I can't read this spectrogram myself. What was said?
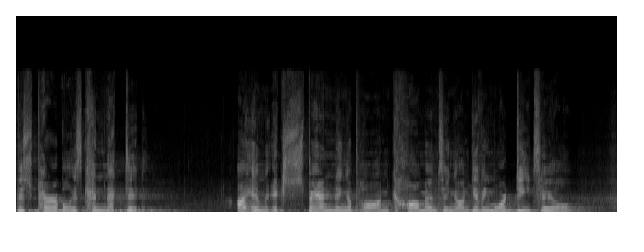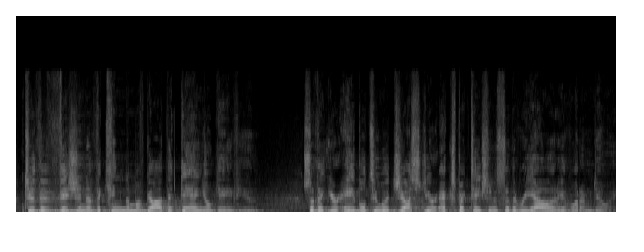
this parable is connected. I am expanding upon, commenting on, giving more detail to the vision of the kingdom of God that Daniel gave you so that you're able to adjust your expectations to the reality of what I'm doing.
